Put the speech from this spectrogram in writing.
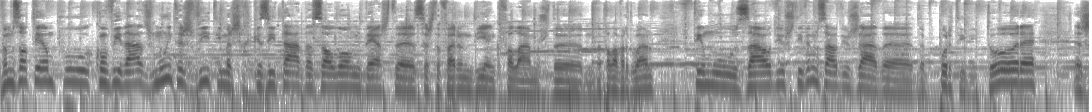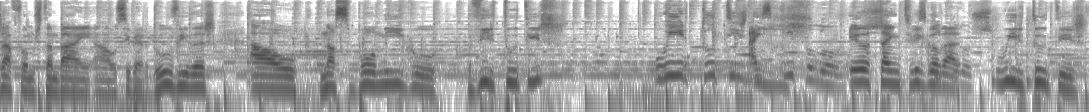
Vamos ao tempo, convidados, muitas vítimas requisitadas ao longo desta sexta-feira, no dia em que falámos de, da palavra do ano. Temos áudios, tivemos áudios já da, da Porta Editora, já fomos também ao Ciberdúvidas, ao nosso bom amigo Virtutis. O Irtutis discípulo. Eu tenho dificuldade. O Irtutis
